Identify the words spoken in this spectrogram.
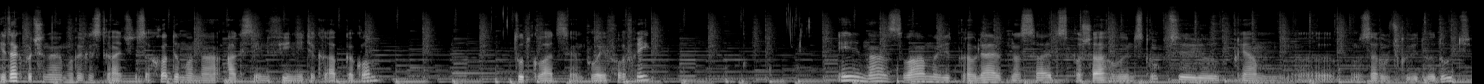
І так починаємо реєстрацію. Заходимо на axieinfinity.com. Тут клацаємо Play for Free. І нас з вами відправляють на сайт з пошаговою інструкцією, прям е, за ручку відведуть.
